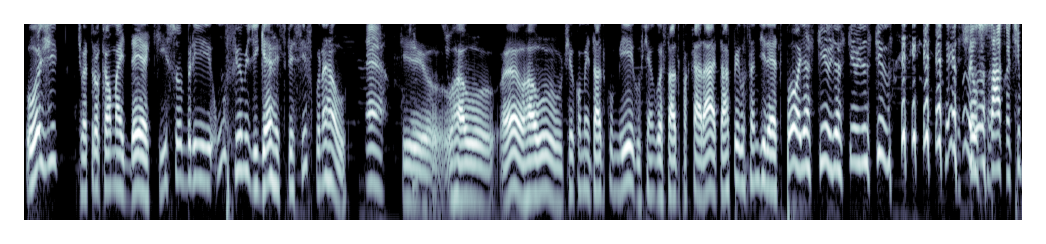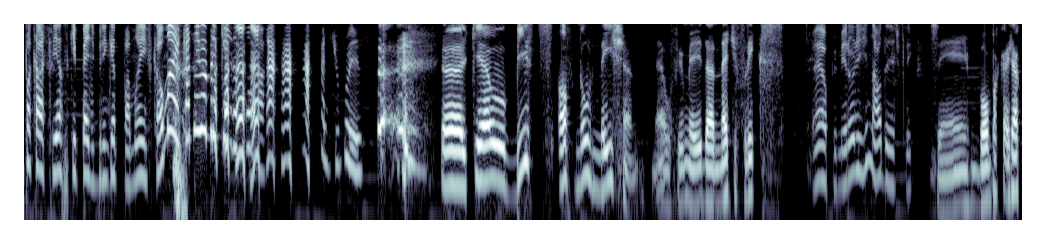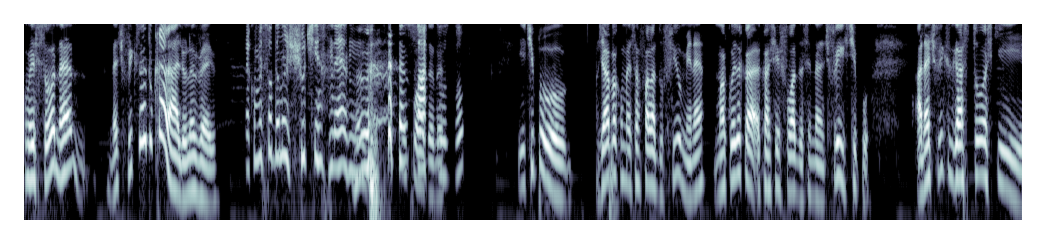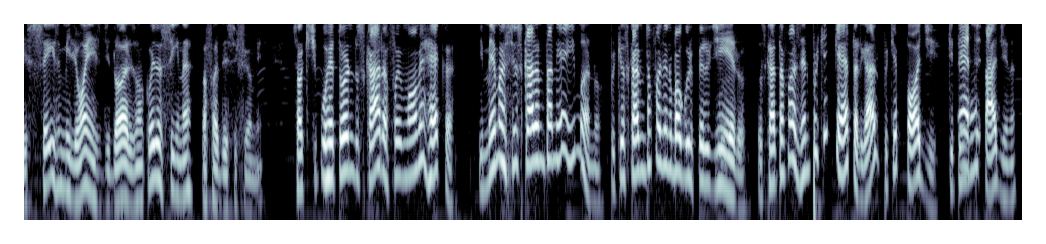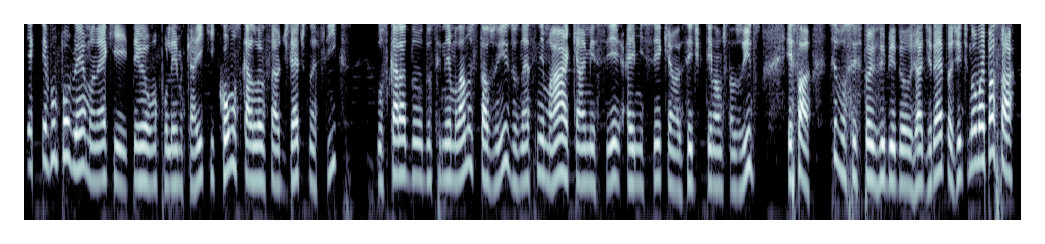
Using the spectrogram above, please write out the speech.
Hoje a gente vai trocar uma ideia aqui sobre um filme de guerra específico, né, Raul? É, Que o, Raul, é, o Raul tinha comentado comigo, tinha gostado pra caralho, tava perguntando direto, pô, já assistiu, já assistiu, já assistiu. encher o saco, é tipo aquela criança que pede brinquedo pra mãe e fica, ô mãe, cadê meu brinquedo, porra? tipo isso. É, que é o Beasts of No Nation, né? O filme aí da Netflix. É, o primeiro original da Netflix. Sim, bom pra Já começou, né? Netflix é do caralho, né, velho? Já começou dando um chute, né, no, É no saco foda, né? dos outros. E tipo, já pra começar a falar do filme, né? Uma coisa que eu, que eu achei foda assim da Netflix, tipo, a Netflix gastou acho que 6 milhões de dólares, uma coisa assim, né? Pra fazer esse filme. Só que, tipo, o retorno dos caras foi uma merreca. E mesmo assim os caras não tá nem aí, mano. Porque os caras não tá fazendo bagulho pelo dinheiro. Os caras tá fazendo porque quer, tá ligado? Porque pode. Porque tem É, vontade, né? É que teve um problema, né? Que teve uma polêmica aí que, como os caras lançaram direto no Netflix, os caras do, do cinema lá nos Estados Unidos, né? Cinemark, a AMC, a AMC, que é a rede que tem lá nos Estados Unidos, eles falam: se vocês estão exibindo já direto, a gente não vai passar.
